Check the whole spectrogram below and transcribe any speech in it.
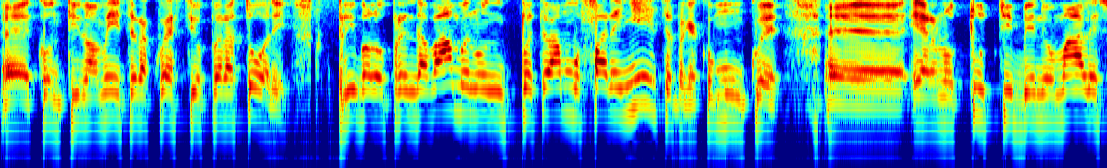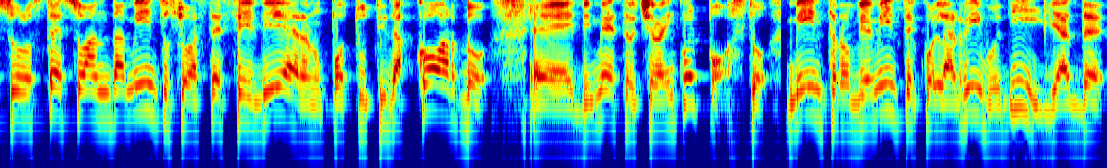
eh, continuamente da questi operatori. Prima lo prendevamo e non potevamo fare niente perché comunque eh, erano tutti bene o male sullo stesso andamento sulla stessa idea erano un po' tutti d'accordo eh, di mettercela in quel posto. Mentre ovviamente con l'arrivo di Iliad eh,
